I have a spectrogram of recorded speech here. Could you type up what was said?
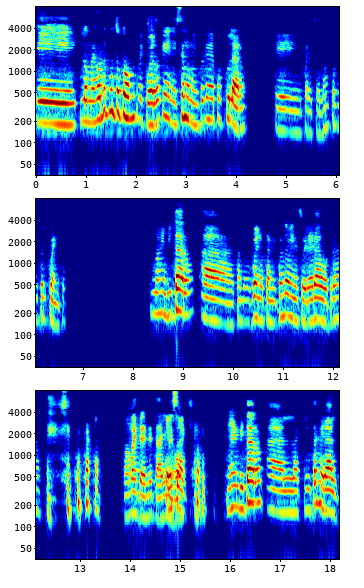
eh, lo mejor de .com, recuerdo que en ese momento que me postularon, eh, para echarles un poquito el cuento, nos invitaron a, cuando, bueno, también cuando Venezuela era otra, Vamos a entrar en detalle mejor. exacto, nos invitaron a la Quinta Esmeralda.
